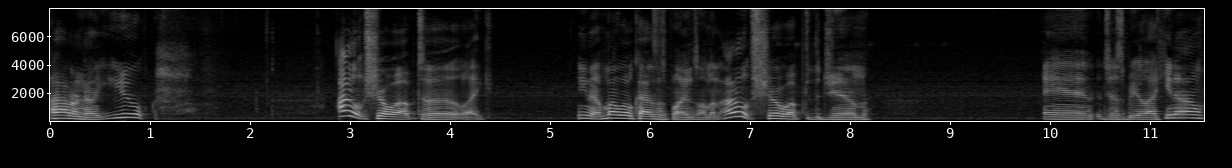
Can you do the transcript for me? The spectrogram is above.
I don't know, you I don't show up to like you know, my little cousin's playing something, I don't show up to the gym and just be like, you know,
